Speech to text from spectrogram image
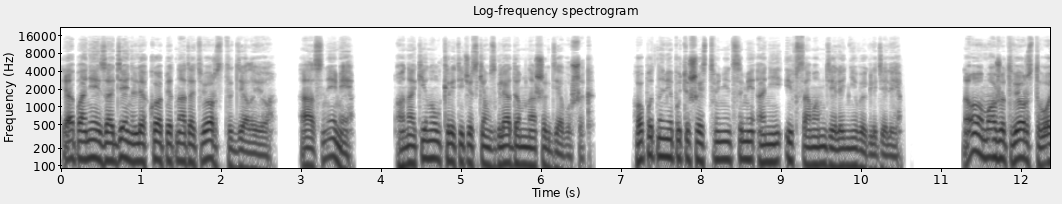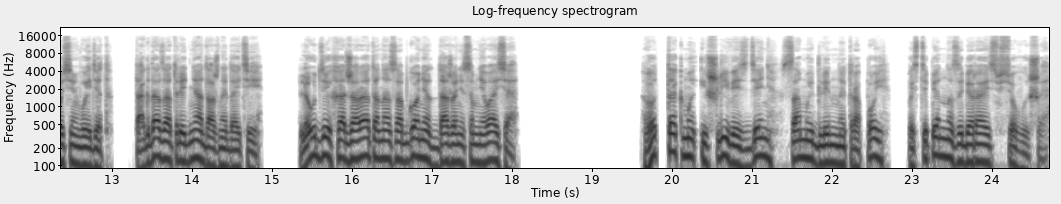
я по ней за день легко 15 верст делаю, а с ними...» Он окинул критическим взглядом наших девушек. Опытными путешественницами они и в самом деле не выглядели. «Ну, может, верст восемь выйдет. Тогда за три дня должны дойти. Люди Хаджарата нас обгонят, даже не сомневайся». Вот так мы и шли весь день самой длинной тропой, постепенно забираясь все выше.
